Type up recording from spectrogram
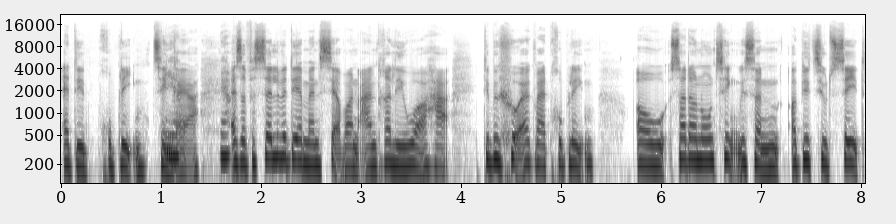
at det er et problem, tænker Ja, jeg. ja. Altså for selve det, at man ser, hvordan andre lever og har, det behøver ikke være et problem. Og så er der jo nogle ting, vi sådan objektivt set,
